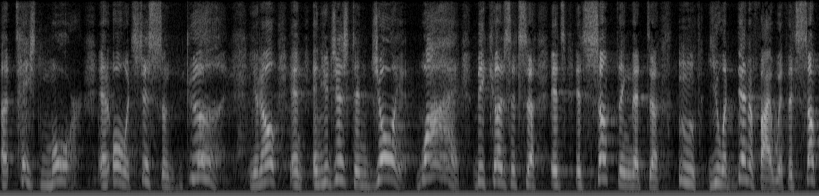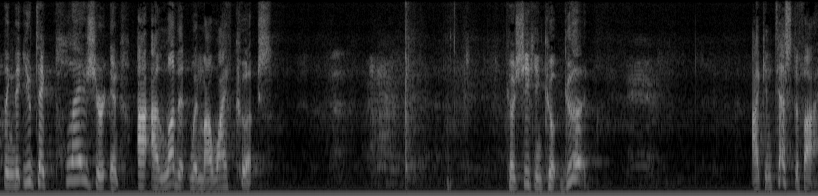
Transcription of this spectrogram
uh, taste more. And oh, it's just so good you know, and, and you just enjoy it. Why? Because it's, uh, it's, it's something that uh, mm, you identify with, it's something that you take pleasure in. I, I love it when my wife cooks because she can cook good. I can testify.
